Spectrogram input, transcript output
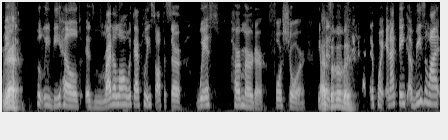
Yeah. Absolutely be held as right along with that police officer with her murder for sure. Because Absolutely. to the. And I think a reason why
